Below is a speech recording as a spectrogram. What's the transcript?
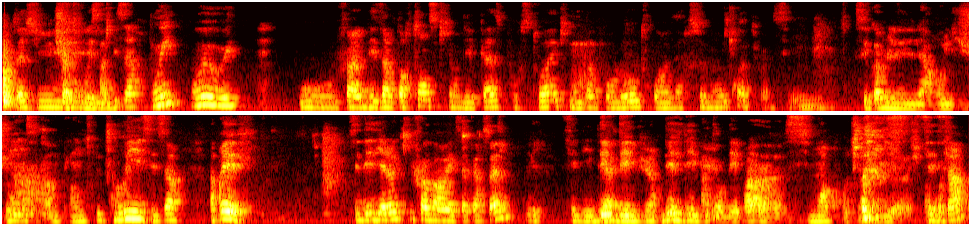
tu Tu vas trouver ça bizarre. Oui, oui, oui. Ou enfin des importances qui ont des places pour toi et qui n'ont pas pour l'autre, ou inversement, ou quoi, tu vois. C'est. C'est comme la religion, c'est comme plein de trucs. Oui, c'est ça. Après, c'est des dialogues qu'il faut avoir avec sa personne. Oui. C'est des Dès le début. hein. dès le début. Attendez pas euh, six mois pour dire, euh, C'est ça.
